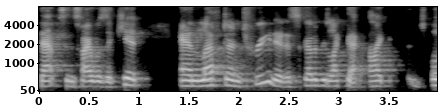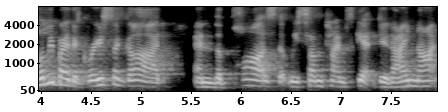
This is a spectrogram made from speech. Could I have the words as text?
that since I was a kid. And left untreated, it's going to be like that. Like only by the grace of God and the pause that we sometimes get did I not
